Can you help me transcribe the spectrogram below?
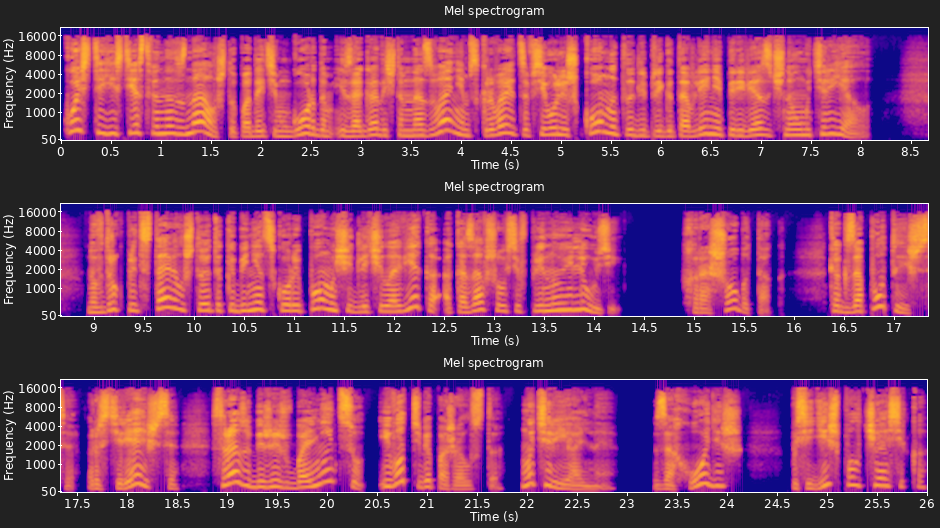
Костя, естественно, знал, что под этим гордым и загадочным названием скрывается всего лишь комната для приготовления перевязочного материала но вдруг представил, что это кабинет скорой помощи для человека, оказавшегося в плену иллюзий. Хорошо бы так. Как запутаешься, растеряешься, сразу бежишь в больницу, и вот тебе, пожалуйста, материальное. Заходишь, посидишь полчасика,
